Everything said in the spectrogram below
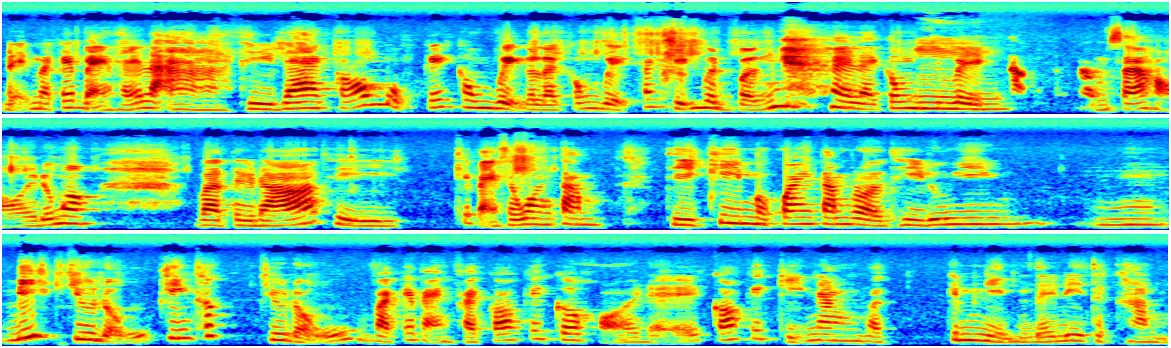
Để mà các bạn thấy là à thì ra có một cái công việc gọi là công việc phát triển bền vững hay là công ừ. việc hoạt động xã hội đúng không? Và từ đó thì các bạn sẽ quan tâm. Thì khi mà quan tâm rồi thì đương nhiên biết chưa đủ kiến thức chưa đủ và các bạn phải có cái cơ hội để có cái kỹ năng và kinh nghiệm để đi thực hành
